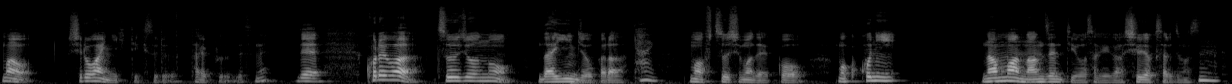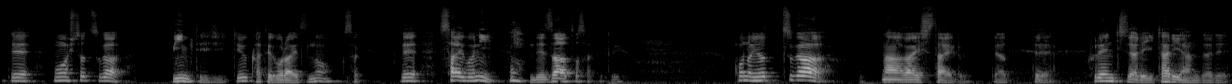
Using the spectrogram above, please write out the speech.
まあ白ワインに匹敵するタイプですね。でこれは通常の大吟醸から、はい、まあ普通酒までこう、まあ、ここに何万何千っていうお酒が集約されてます、うん、でもう一つがヴィンテージというカテゴライズのお酒。で最後にデザート酒という。この4つが長いスタイルであってフレンチであれイタリアンであれ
